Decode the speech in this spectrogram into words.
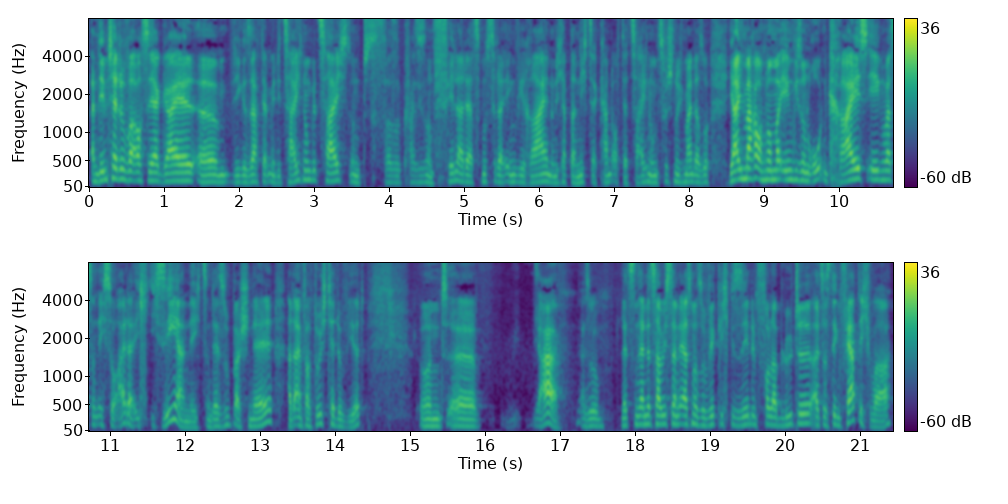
an dem Tattoo war auch sehr geil. Ähm, wie gesagt, er hat mir die Zeichnung gezeigt und das war so quasi so ein Fehler, das musste da irgendwie rein und ich habe da nichts erkannt auf der Zeichnung. Zwischendurch meinte er so, ja, ich mache auch noch mal irgendwie so einen roten Kreis, irgendwas und ich so, Alter, ich, ich sehe ja nichts und der ist super schnell, hat einfach durchtätowiert und äh, ja, also letzten Endes habe ich es dann erstmal so wirklich gesehen in voller Blüte, als das Ding fertig war,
